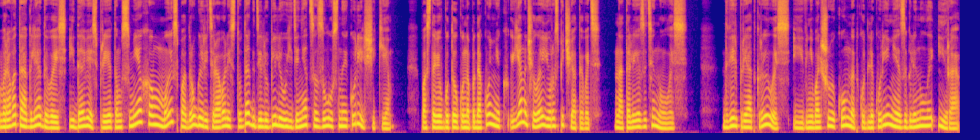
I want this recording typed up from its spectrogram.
Воровато оглядываясь и давясь при этом смехом, мы с подругой ретировались туда, где любили уединяться злостные курильщики. Поставив бутылку на подоконник, я начала ее распечатывать. Наталья затянулась. Дверь приоткрылась, и в небольшую комнатку для курения заглянула Ира.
